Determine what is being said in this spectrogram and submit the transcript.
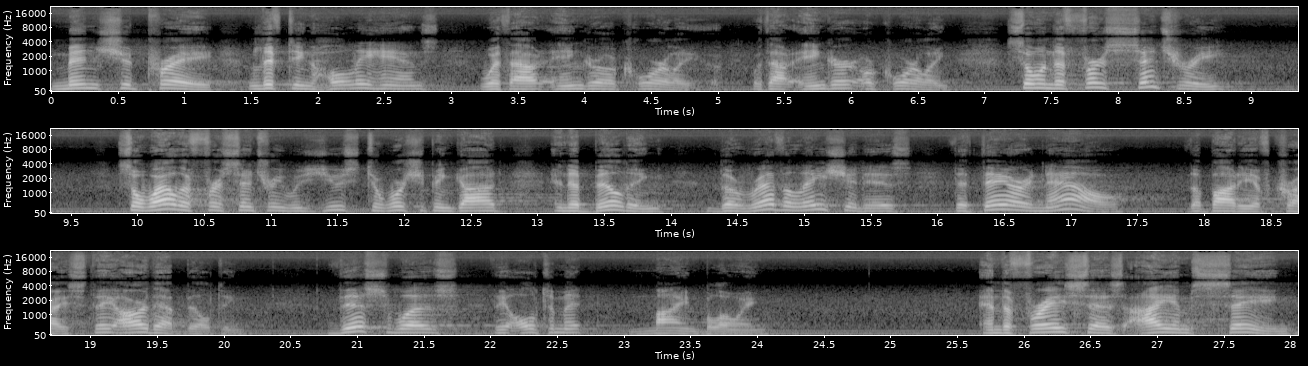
men should pray, lifting holy hands without anger or quarreling. Without anger or quarreling. So in the first century, so while the first century was used to worshiping God in a building, the revelation is that they are now the body of Christ. They are that building. This was the ultimate mind blowing. And the phrase says, I am saying,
